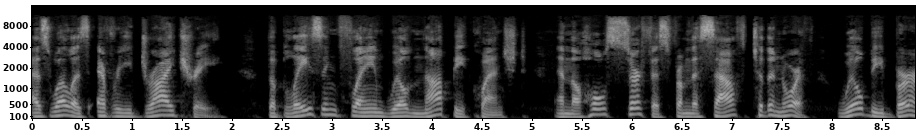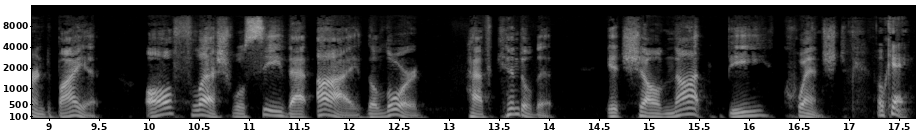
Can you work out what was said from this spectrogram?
as well as every dry tree the blazing flame will not be quenched, and the whole surface from the south to the north will be burned by it. All flesh will see that I, the Lord, have kindled it. It shall not be quenched. Okay.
